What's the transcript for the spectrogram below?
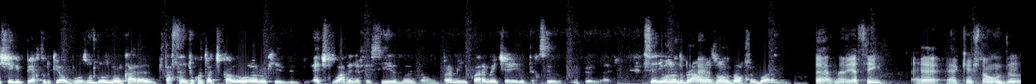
chegue perto do que é o Bozeman. O Bozeman é um cara que está saindo de um contrato de calor, que é titular da linha ofensiva, então para mim claramente é ele o terceiro, na prioridade. Seria o Orlando Brown, é. mas o Orlando Brown foi embora. Né? É, né? E assim, é, é questão de.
